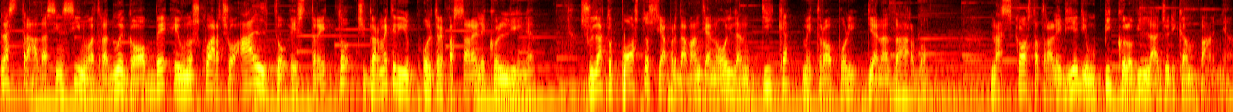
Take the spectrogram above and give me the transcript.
La strada si insinua tra due gobbe e uno squarcio alto e stretto ci permette di oltrepassare le colline. Sul lato opposto si apre davanti a noi l'antica metropoli di Anazarbo, nascosta tra le vie di un piccolo villaggio di campagna.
